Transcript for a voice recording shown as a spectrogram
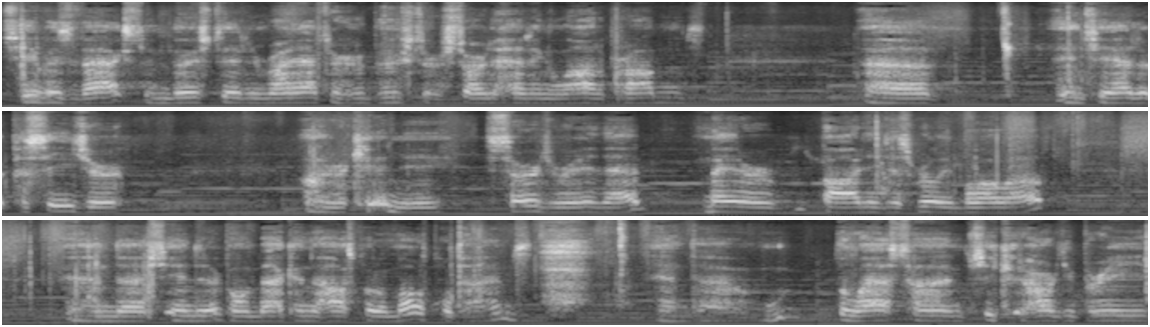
she was vaxxed and boosted, and right after her booster, started having a lot of problems. Uh, and she had a procedure on her kidney, surgery that made her body just really blow up and uh, she ended up going back in the hospital multiple times. And uh, the last time she could hardly breathe,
